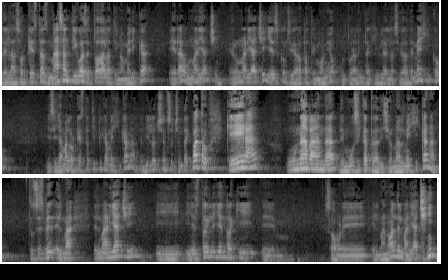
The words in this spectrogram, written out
de las orquestas más antiguas de toda Latinoamérica era un mariachi, era un mariachi y es considerado patrimonio cultural intangible de la Ciudad de México y se llama la Orquesta Típica Mexicana de 1884, que era una banda de música tradicional mexicana. Entonces, el, ma- el mariachi, y, y estoy leyendo aquí eh, sobre el manual del mariachi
